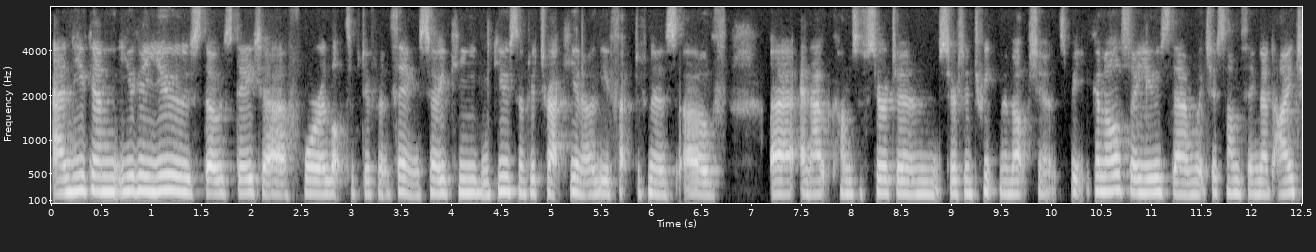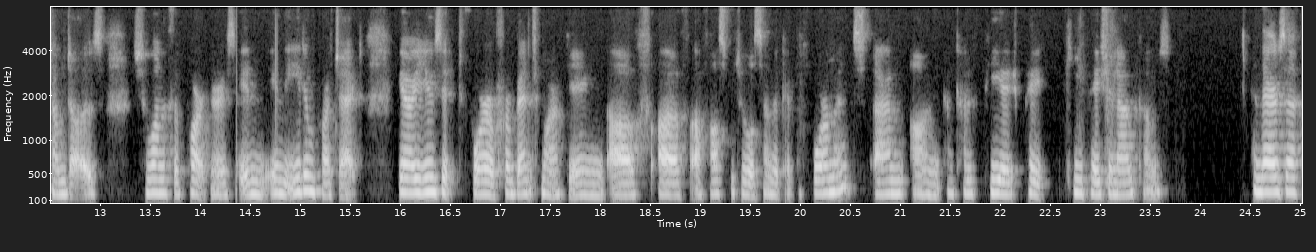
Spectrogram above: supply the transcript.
And you can you can use those data for lots of different things. So you can use them to track, you know, the effectiveness of uh, and outcomes of certain certain treatment options. But you can also use them, which is something that iCHOM does, which is one of the partners in, in the EHDEN project. You know, use it for for benchmarking of of, of hospitals and look at performance um, on, on kind of PH, key patient outcomes. And there's a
